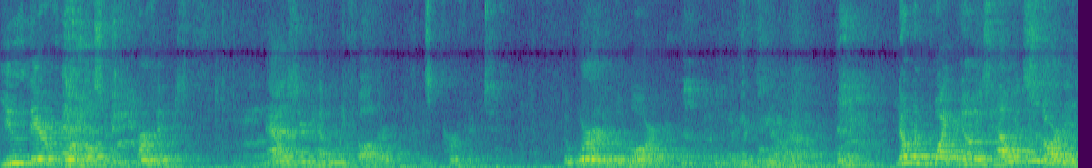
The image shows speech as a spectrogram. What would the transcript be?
You therefore must be perfect, as your heavenly Father is perfect. The word of the Lord. No one quite knows how it started.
